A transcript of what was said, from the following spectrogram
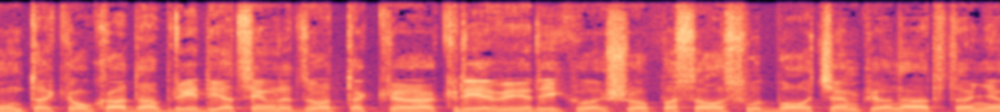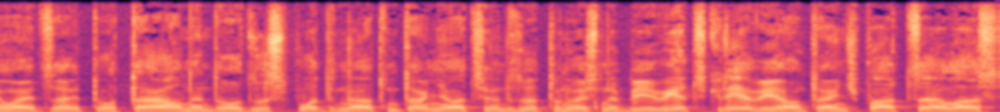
Un tad kaut kādā brīdī, acīm redzot, tā, ka Krievija rīkoja šo pasaules futbola čempionātu, tad viņam vajadzēja to tēlu nedaudz uzspodināt. Tad viņam acīm redzot, tur vairs nebija vietas Krievijā, un viņš pārcēlās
